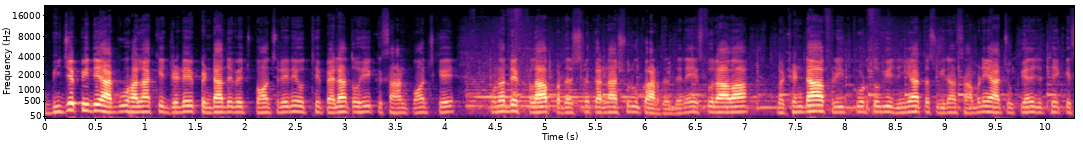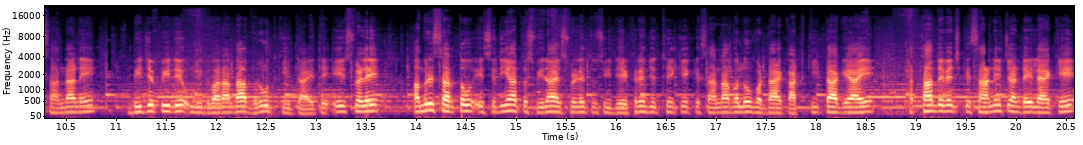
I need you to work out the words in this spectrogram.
ਬੀਜੇਪੀ ਦੇ ਆਗੂ ਹਾਲਾਂਕਿ ਜਿਹੜੇ ਪਿੰਡਾਂ ਦੇ ਵਿੱਚ ਪਹੁੰਚ ਰਹੇ ਨੇ, ਉੱਥੇ ਪਹਿਲਾਂ ਤੋਂ ਹੀ ਕਿਸਾਨ ਪਹੁੰਚ ਕੇ ਉਹਨਾਂ ਦੇ ਖਿਲਾਫ ਪ੍ਰਦਰਸ਼ਨ ਕਰਨਾ ਸ਼ੁਰੂ ਕਰ ਦਿੰਦੇ ਨੇ। ਇਸ ਤੋਂ ਇਲਾਵਾ ਬਠਿੰਡਾ, ਫਰੀਦਕੋਟ ਤੋਂ ਵੀ ਅਜਿਹੀਆਂ ਤਸਵੀਰਾਂ ਸਾਹਮਣੇ ਆ ਚੁੱਕੀਆਂ ਨੇ, ਜਿੱਥੇ ਕਿਸਾਨਾਂ ਨੇ ਬੀਜੇਪੀ ਦੇ ਉਮੀਦਵਾਰਾਂ ਦਾ ਵਿਰੋਧ ਕੀਤਾ ਹੈ ਤੇ ਇਸ ਵੇਲੇ ਅੰਮ੍ਰਿਤਸਰ ਤੋਂ ਇਸ ਦੀਆਂ ਤਸਵੀਰਾਂ ਇਸ ਵੇਲੇ ਤੁਸੀਂ ਦੇਖ ਰਹੇ ਹੋ, ਜਿੱਥੇ ਕਿ ਕਿਸਾਨਾਂ ਵੱਲੋਂ ਵੱਡਾ ਇਕੱਠ ਕੀਤਾ ਗਿਆ ਹੈ। ਹੱਥਾਂ ਦੇ ਵਿੱਚ ਕਿਸਾਨੀ ਝੰਡੇ ਲੈ ਕੇ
